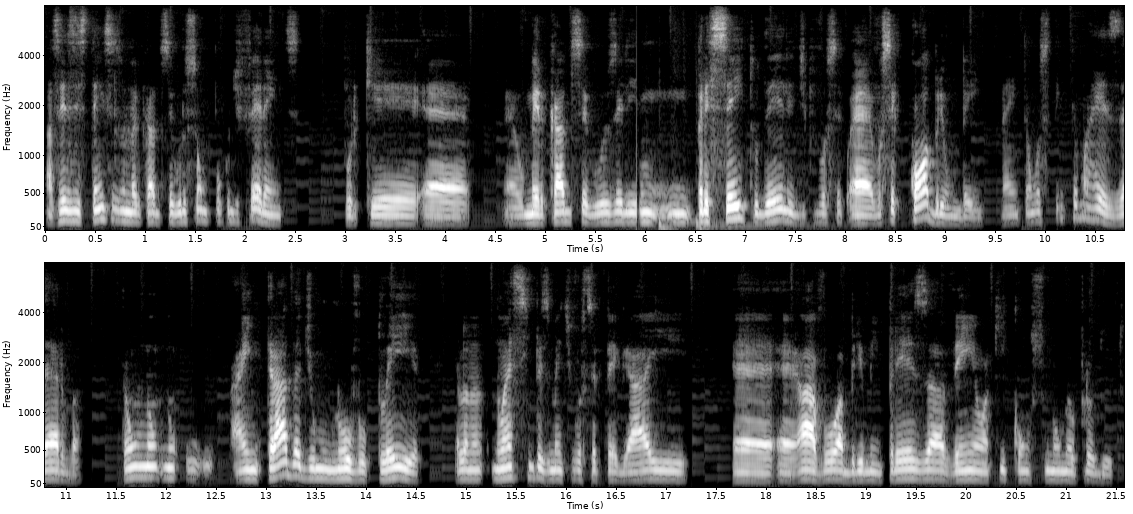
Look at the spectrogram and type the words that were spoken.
As resistências no mercado de seguros são um pouco diferentes, porque é, é, o mercado de seguros, ele, um, um preceito dele de que você, é, você cobre um bem, né? então você tem que ter uma reserva. Então, não, não, a entrada de um novo player ela não é simplesmente você pegar e é, é, ah, vou abrir uma empresa, venham aqui consumam meu produto.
